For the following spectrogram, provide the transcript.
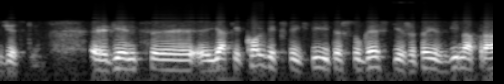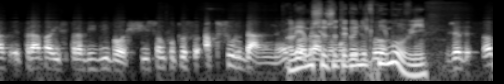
z dzieckiem. Y, Więc y, jakiekolwiek w tej chwili też sugestie, że to jest wina pra- Prawa i Sprawiedliwości są po prostu absurdalne. Ale ja myślę, że tego nikt bo- nie mówi. żeby, no,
